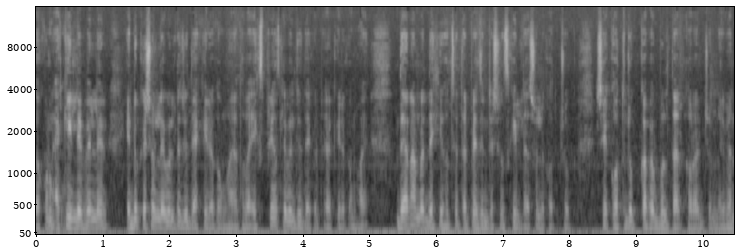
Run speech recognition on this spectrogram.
তখন একই লেভেলের এডুকেশন লেভেলটা যদি একই রকম হয় অথবা এক্সপিরিয়েন্স লেভেল যদি একই রকম হয় দেন আমরা দেখি হচ্ছে তার প্রেজেন্টেশন স্কিলটা আসলে কতটুক। সে কতটুকু ক্যাপেবল তার করার জন্য। ইভেন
